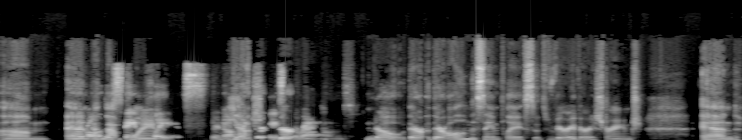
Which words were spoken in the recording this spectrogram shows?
Um, And, and, they're all at in the that same point, place. They're not Yeah, like they're- they're- around. no, they're they're all in the same place. So it's very, very strange. And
